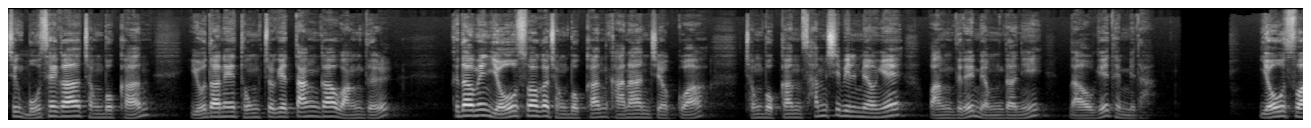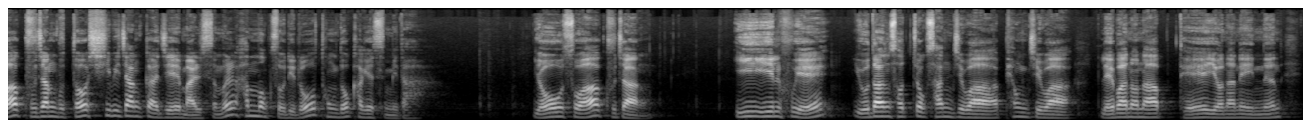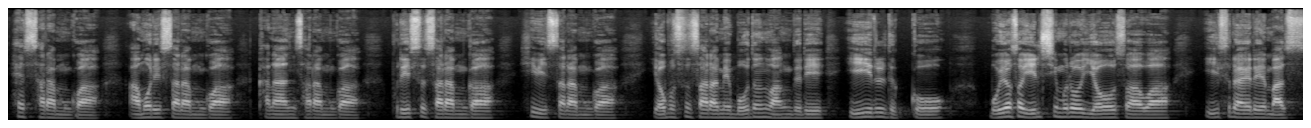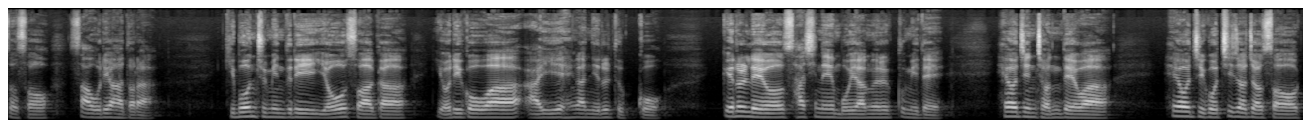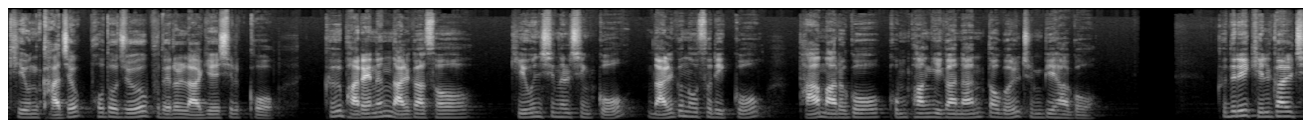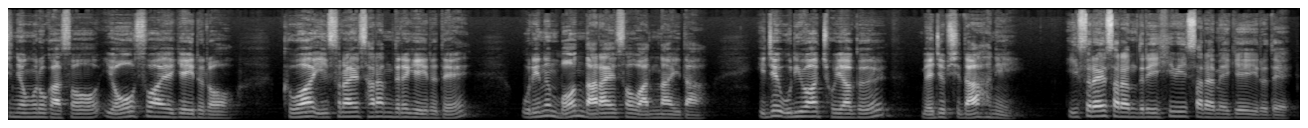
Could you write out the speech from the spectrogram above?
즉 모세가 정복한 요단의 동쪽의 땅과 왕들, 그 다음엔 여호수아가 정복한 가나안 지역과 정복한 31명의 왕들의 명단이 나오게 됩니다. 여호수아 9장부터 12장까지의 말씀을 한 목소리로 통독하겠습니다. 여호수아 9장 이 일 후에 요단 서쪽 산지와 평지와 레바논 앞 대연안에 있는 헷 사람과 아모리 사람과 가나안 사람과 브리스 사람과 히윗 사람과 여부스 사람의 모든 왕들이 이 일을 듣고 모여서 일심으로 여호수아와 이스라엘에 맞서서 싸우려 하더라. 기본 주민들이 여호수아가 여리고와 아이에 행한 일을 듣고 꾀를 내어 사신의 모양을 꾸미되 헤어진 전대와 헤어지고 찢어져서 기운 가죽 포도주 부대를 나귀에 싣고 그 발에는 낡아서 기운 신을 신고 낡은 옷을 입고 다 마르고 곰팡이가 난 떡을 준비하고 그들이 길갈 진영으로 가서 여호수아에게 이르러 그와 이스라엘 사람들에게 이르되 우리는 먼 나라에서 왔나이다. 이제 우리와 조약을 맺읍시다 하니 이스라엘 사람들이 히위 사람에게 이르되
